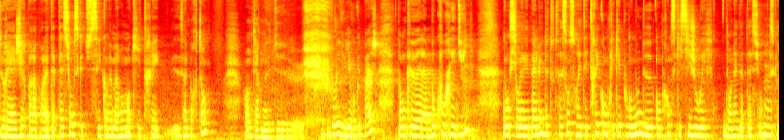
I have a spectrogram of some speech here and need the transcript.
de réagir par rapport à l'adaptation parce que tu sais quand même un roman qui est très important en termes de... Oui, il y a beaucoup de pages. Donc euh, elle a beaucoup réduit. Donc si on n'avait pas lu, de toute façon, ça aurait été très compliqué pour nous de comprendre ce qui s'y jouait dans l'adaptation. Parce que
